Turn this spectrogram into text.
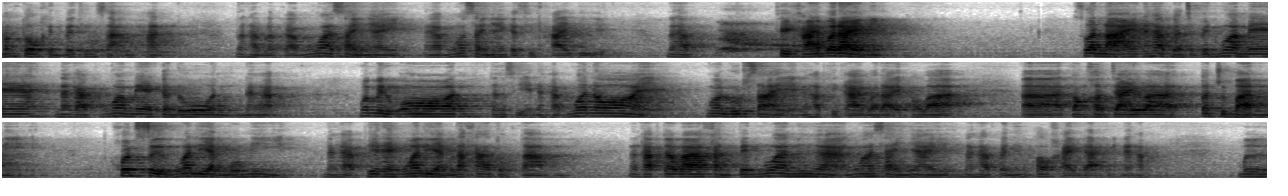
บางตัวขึ้นไปถึง3,000นนะครับแล้วก็ว่าใส่ไงนะครับว่าใส่ไงกับสีขายดีนะครับสีขายบ่ได้นี่ส่วนหลายนะครับก็จะเป็นง้วแม่นะครับง้วแม่กระโดนนะครับง้วเมลูกอ่อนทั้งสีนะครับง้วน้อยง้วรุดใส่นะครับที่ขายบ่ได้เพราะว่าอ่าต้องเข้าใจว่าปัจจุบันนี่คนสื่อว่าเลี้ยงบ่มีนะครับเพียงแต่ว่าเลี้ยงราคาตกต่ำ นะครับ แต่ว่าขันเป็นง้วเนื้อง้วใส่ใยนะครับก็ยังพ่อขายได้นะครับมือ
